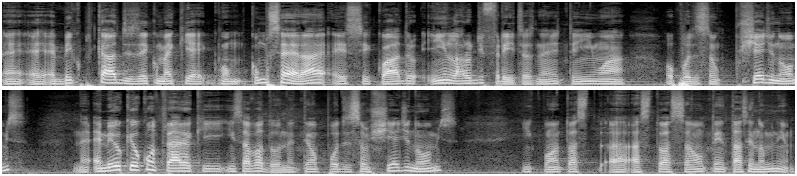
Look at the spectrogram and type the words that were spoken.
é, é, é, bem complicado dizer como é que é, como, como será esse quadro em Lauro de Freitas, né? Tem uma oposição cheia de nomes, né? É meio que o contrário aqui em Salvador, né? Tem uma oposição cheia de nomes, enquanto a, a, a situação está sem nome nenhum.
